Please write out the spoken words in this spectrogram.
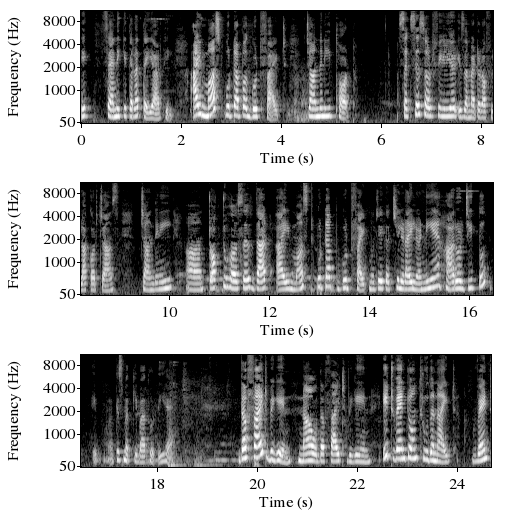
एक सैनिक की तरह तैयार थी I must put up a good fight Chandni thought success और failure is a matter of luck और chance Chandni talk to herself that I must put up good fight मुझे एक अच्छी लड़ाई लड़नी है हार और जीत तो किस्मत की बात होती है the fight began now the fight began it went on through the night went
